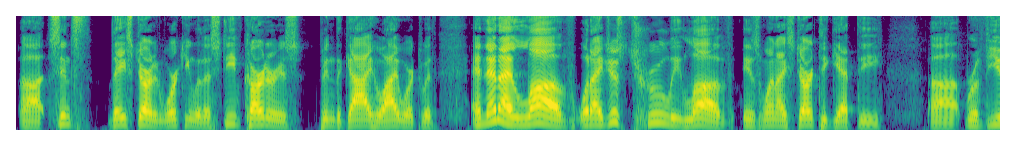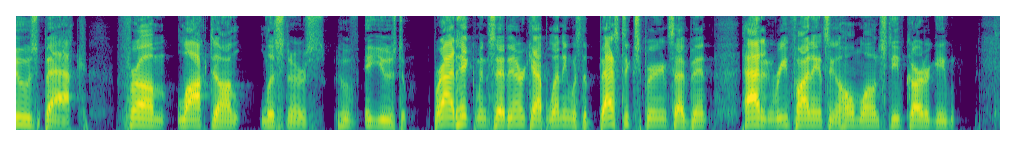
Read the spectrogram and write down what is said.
uh, since they started working with us. Steve Carter has been the guy who I worked with, and then I love what I just truly love is when I start to get the uh, reviews back from Locked On listeners who've used them. Brad Hickman said Intercap lending was the best experience I've been had in refinancing a home loan. Steve Carter gave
